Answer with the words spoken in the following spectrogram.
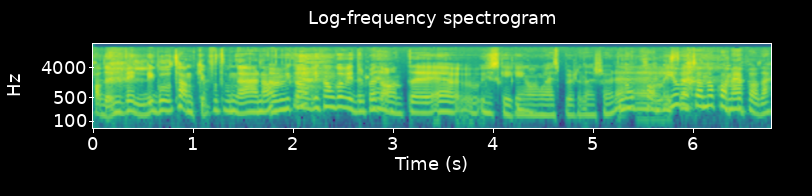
hadde en veldig god tanke på tunga her nå. Ja, vi, kan, vi, kan, gå videre på et annet eh, Jeg husker ikke engang hva jeg spurte deg sjøl. Jo, vet du, nå kom jeg på det.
